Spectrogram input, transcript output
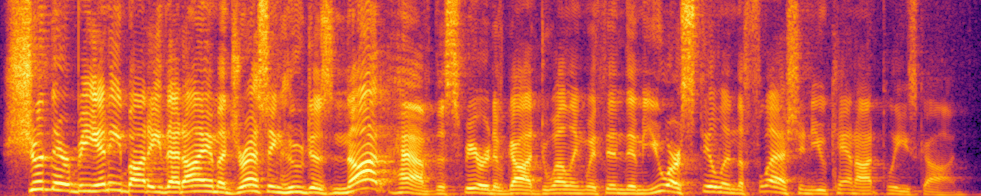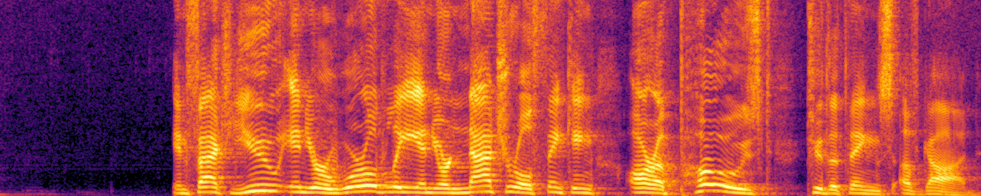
should there be anybody that I am addressing who does not have the Spirit of God dwelling within them, you are still in the flesh and you cannot please God. In fact, you in your worldly and your natural thinking are opposed to the things of God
